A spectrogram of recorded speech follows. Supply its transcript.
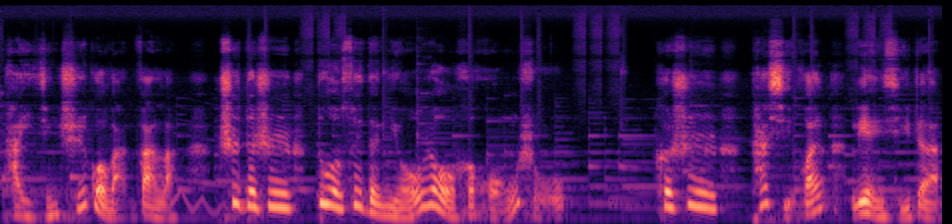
他已经吃过晚饭了，吃的是剁碎的牛肉和红薯。可是他喜欢练习着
